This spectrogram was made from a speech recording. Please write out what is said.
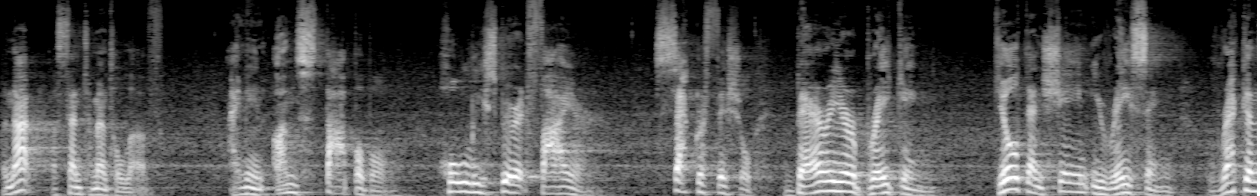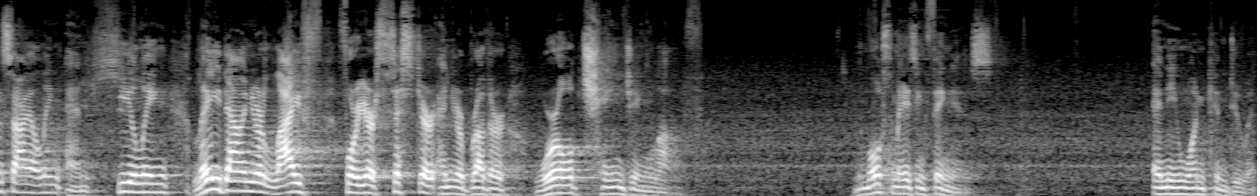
But not a sentimental love. I mean, unstoppable, Holy Spirit fire, sacrificial, barrier breaking, guilt and shame erasing, reconciling and healing. Lay down your life for your sister and your brother, world changing love. The most amazing thing is, anyone can do it.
